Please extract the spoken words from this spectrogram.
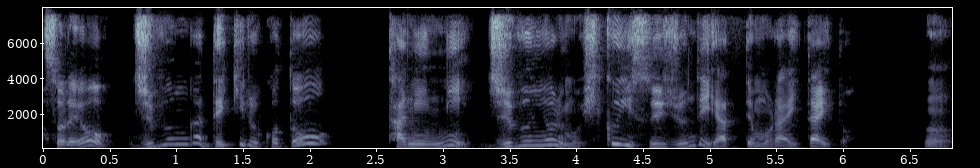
それを自分ができることを他人に自分よりも低い水準でやってもらいたいと。うん、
